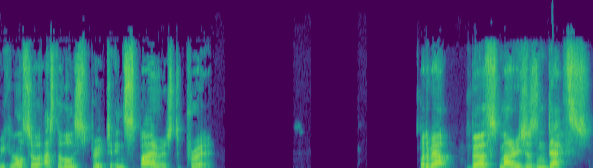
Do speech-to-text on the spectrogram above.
we can also ask the Holy Spirit to inspire us to pray. What about births, marriages, and deaths?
